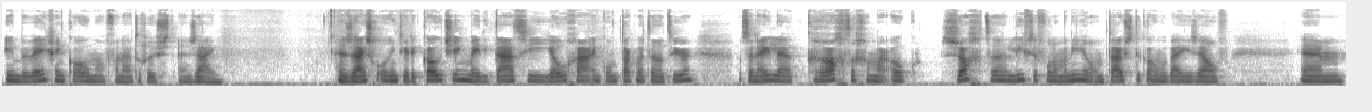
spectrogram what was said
in beweging komen vanuit rust en zijn. En zijnsgeoriënteerde coaching, meditatie, yoga en contact met de natuur. Dat zijn hele krachtige, maar ook zachte, liefdevolle manieren om thuis te komen bij jezelf. En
